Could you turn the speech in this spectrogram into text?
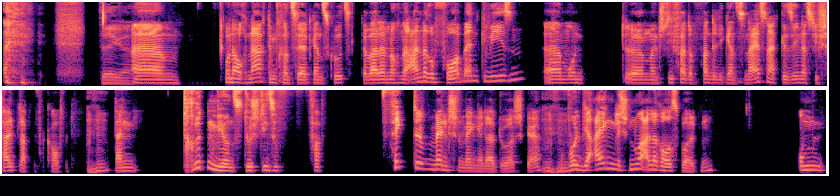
Digga. ähm, Und auch nach dem Konzert ganz kurz. Da war dann noch eine andere Vorband gewesen. Ähm, und äh, mein Stiefvater fand die ganz nice und hat gesehen, dass die Schallplatten verkaufen. Mhm. Dann drücken wir uns durch diese verfickte Menschenmenge da durch, gell? Mhm. Obwohl wir eigentlich nur alle raus wollten, um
